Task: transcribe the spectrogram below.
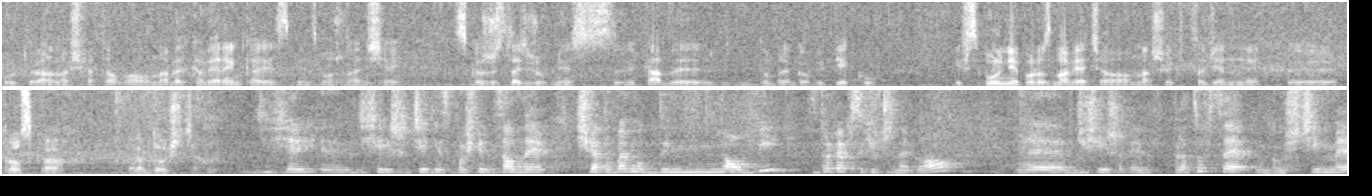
kulturalno-oświatową. Nawet kawiarenka jest, więc można dzisiaj skorzystać również z kawy, dobrego wypieku i wspólnie porozmawiać o naszych codziennych y, troskach, radościach. Dzisiaj, y, dzisiejszy dzień jest poświęcony Światowemu Dniowi Zdrowia Psychicznego. E, W dzisiejszej w placówce gościmy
